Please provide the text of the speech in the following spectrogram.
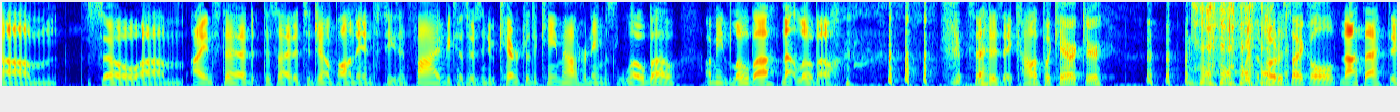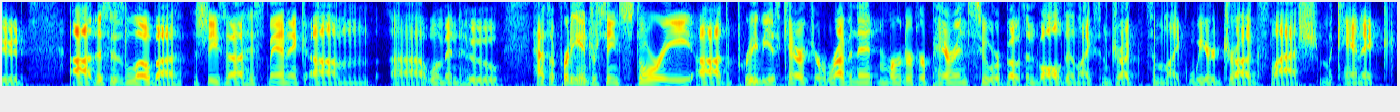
Um so um, I instead decided to jump on into season five because there's a new character that came out. Her name is Lobo. I mean Loba, not Lobo. that is a comic book character with a motorcycle. Not that dude. Uh, this is Loba. She's a Hispanic um, uh, woman who has a pretty interesting story. Uh, the previous character, Revenant, murdered her parents, who were both involved in like some drug, some like weird drug slash mechanic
